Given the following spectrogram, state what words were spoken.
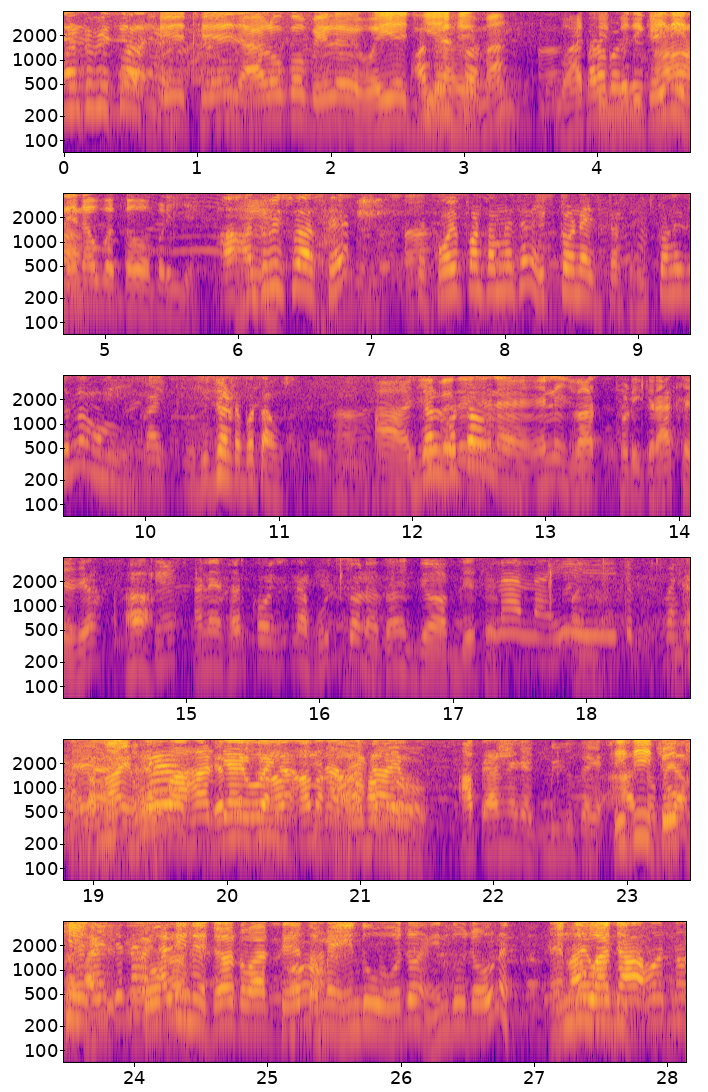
અંધવિશ્વાસ છે છે આ લોકો પેલે વયે જ ગયા છે એમાં વાતચીત બધી કહી દીધી એના ઉપર કવો પડી જાય. આ અંધવિશ્વાસ છે કે કોઈ પણ તમને છે ને હિપ્ટોનાઇઝ કરશે. હિપ્ટોનાઇઝ એટલે આમ કાંઈક રિઝલ્ટ બતાવશે. હા રિઝલ્ટ બતાવ. એને એની જ વાત થોડીક રાખે છે. હા. અને સરખો ને પૂછશો ને તો જવાબ દેશે. ના ના એ તો હું બહાર ક્યાંય હોય આમ- આમ- ભેગા આવ્યો. આપણે આને કંઈક બીજું કંઈ સીધી ચોખી ચોખ્ખી ને ચટ વાત છે. તમે હિન્દુ છો હિન્દુ છો ને? હું હિન્દુવાદી. દાહોદ નો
